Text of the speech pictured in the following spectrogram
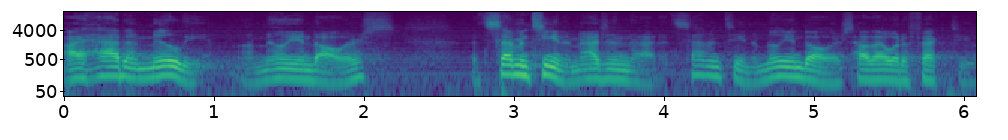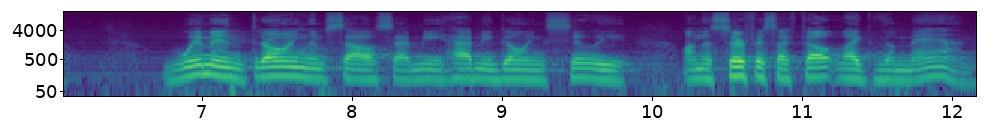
I had a milli, a million dollars. At 17, imagine that. At 17, a million dollars, how that would affect you. Women throwing themselves at me had me going silly. On the surface, I felt like the man,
